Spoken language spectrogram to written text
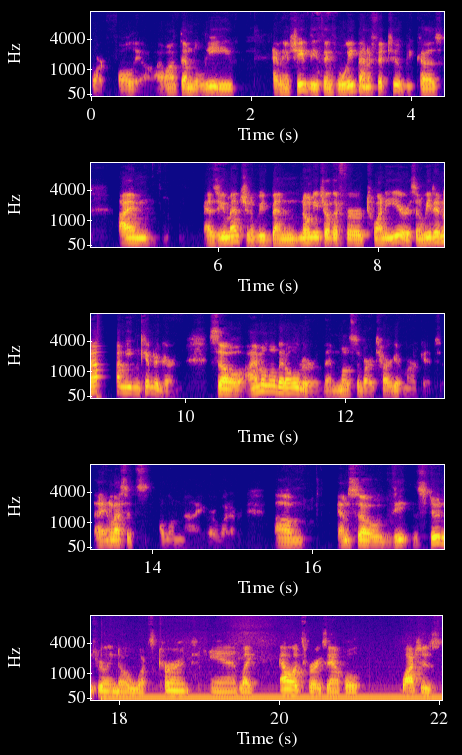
portfolio. I want them to leave having achieved these things, but we benefit too because I'm, as you mentioned, we've been known each other for 20 years, and we did not meet in kindergarten. So I'm a little bit older than most of our target market, unless it's alumni or whatever. Um, and so the students really know what's current, and like Alex, for example, watches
